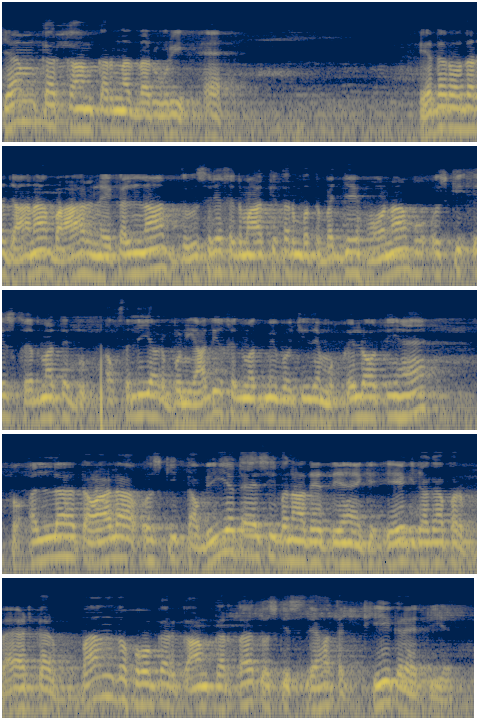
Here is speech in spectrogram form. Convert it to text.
جم کر کام کرنا ضروری ہے۔ ادھر ادھر جانا، باہر نکلنا، دوسری خدمات کی طرف متوجہ ہونا، وہ اس کی اس خدمت اصلی اور بنیادی خدمت میں وہ چیزیں مخل ہوتی ہیں۔ تو اللہ تعالیٰ اس کی طبیعت ایسی بنا دیتے ہیں کہ ایک جگہ پر بیٹھ کر بند ہو کر کام کرتا ہے تو اس کی صحت ٹھیک رہتی ہے۔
